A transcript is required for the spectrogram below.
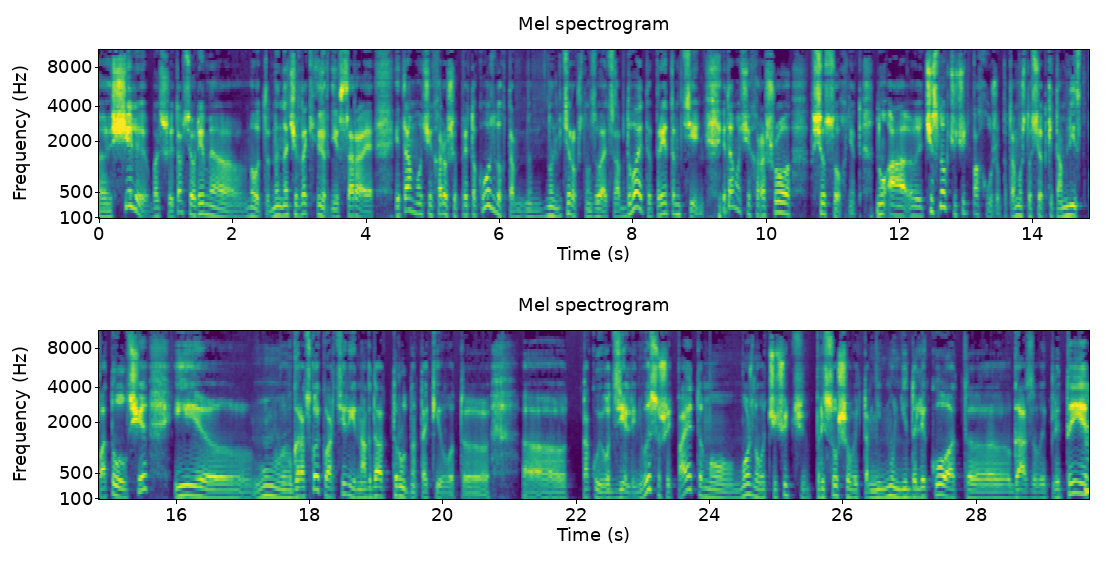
Э, щели большие, там все время, ну вот на, на чердаке, вернее, в сарае, и там очень хороший приток воздуха, там, ну, ветерок, что называется, обдувает, и при этом тень. И там очень хорошо все сохнет. Ну, а э, чеснок чуть-чуть похуже, потому что все-таки там лист потолще, и э, ну, в городской квартире иногда трудно такие вот такую вот зелень высушить, поэтому можно вот чуть-чуть присушивать там ну, недалеко от э, газовой плиты,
